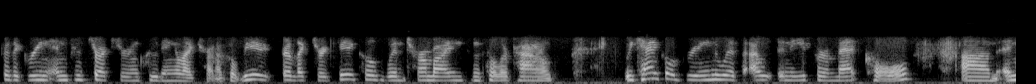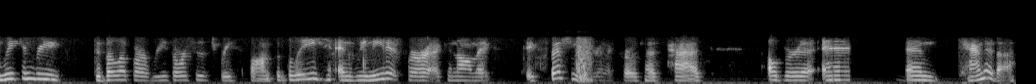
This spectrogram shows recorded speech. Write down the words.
for the green infrastructure, including electronic electric vehicles, wind turbines, and solar panels. We can't go green without the need for met coal, um, and we can re- develop our resources responsibly, and we need it for our economics, especially during the Crowsnest Pass, Alberta, and and Canada.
